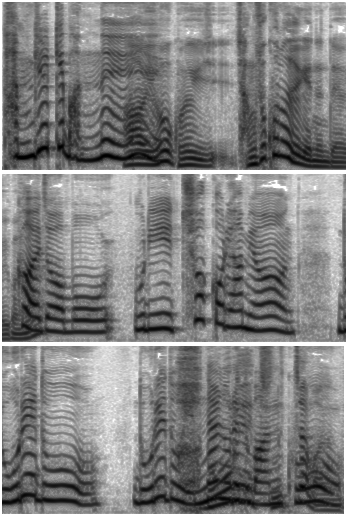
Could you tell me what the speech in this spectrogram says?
담길 게 많네. 아, 이거 거의 장소 코너 되겠는데요, 이거는. 그거 알죠? 뭐 우리 추억거리 하면 노래도 노래도 옛날 노래 노래도 많고.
